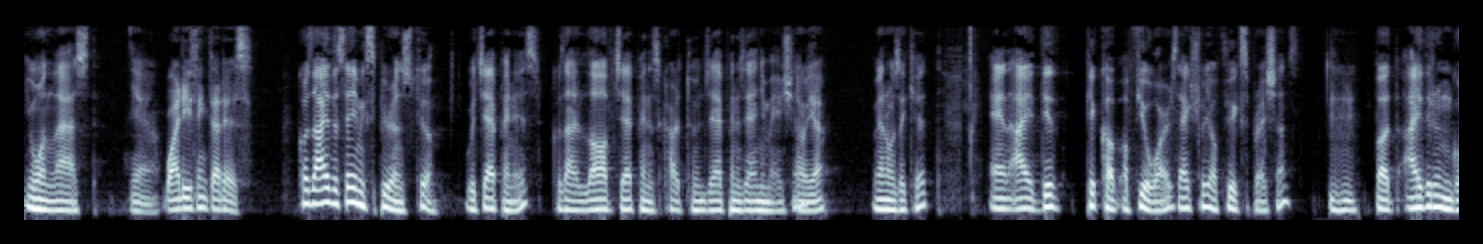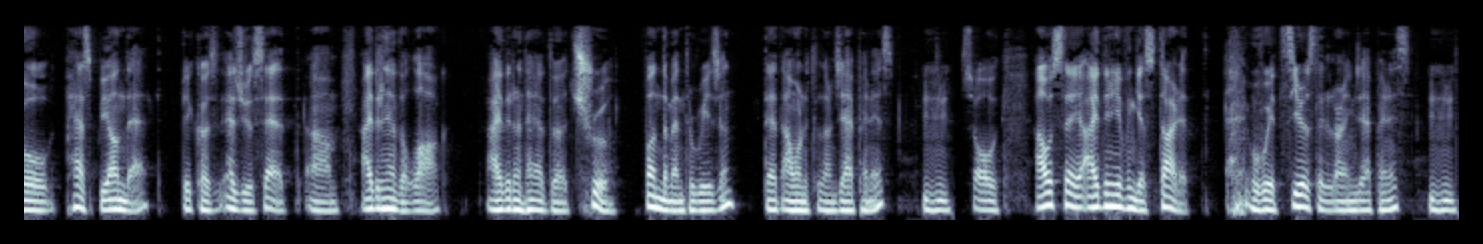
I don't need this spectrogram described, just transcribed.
It won't last. Yeah. Why do you think that is? Because I had the same experience too with Japanese. Because I love Japanese cartoon, Japanese animation. Oh yeah. when I was a kid. And I did pick up a few words, actually, a few expressions. But I didn't go past beyond that because, as you said, um, I didn't have the log. I didn't have the true fundamental reason that I wanted to learn Japanese. So I would say I didn't even get started with seriously learning Japanese.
